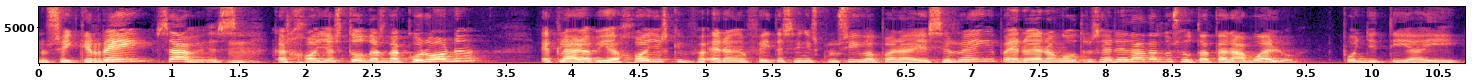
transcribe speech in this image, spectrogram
Non sei que rei, sabes? Mm. as joias todas da corona, E claro, había joias que eran feitas en exclusiva para ese rei, pero eran outras heredadas do seu tatarabuelo. Ponlle ti aí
